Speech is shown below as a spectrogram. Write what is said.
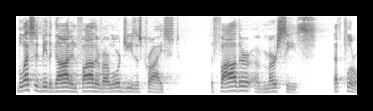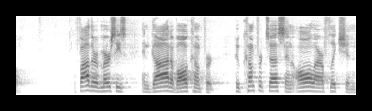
Blessed be the God and Father of our Lord Jesus Christ, the Father of mercies. That's plural. The Father of mercies and God of all comfort, who comforts us in all our affliction,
